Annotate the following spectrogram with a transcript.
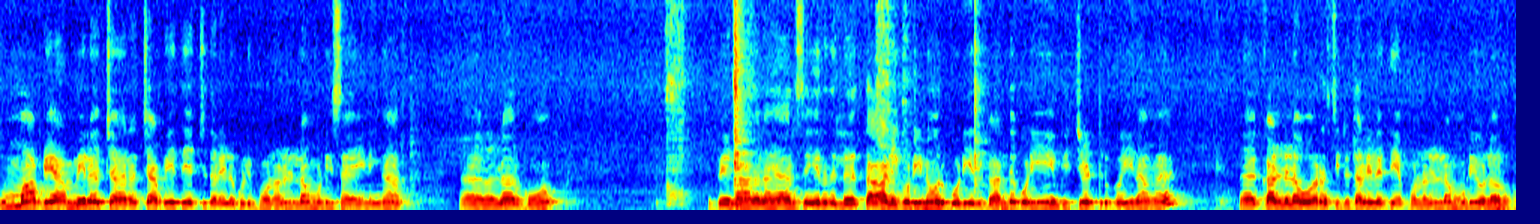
சும்மா அப்படியே அம்மியில் வச்சு அரைச்சி அப்படியே தேய்ச்சி தலையில் குளிப்போம். நல்லா முடி சைனிங்காக நல்லாயிருக்கும். இப்போ எல்லாம் அதெல்லாம் யாரும் செய்கிறதில்ல தாலி கொடின்னு ஒரு கொடி இருக்குது அந்த கொடியையும் பிச்சு எடுத்துகிட்டு போய் நாங்கள் கல்லில் உரைச்சிட்டு தலையில் தேய்ப்போம். நல்லா முடி வளரும்.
